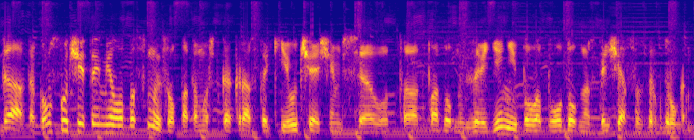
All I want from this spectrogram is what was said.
Да, в таком случае это имело бы смысл, потому что как раз-таки учащимся вот от подобных заведений было бы удобно встречаться с друг другом.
